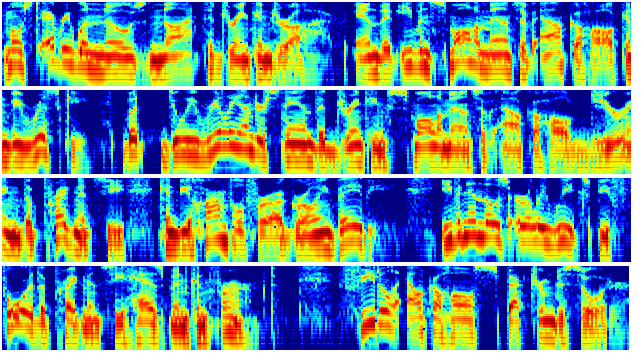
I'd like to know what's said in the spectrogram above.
Most everyone knows not to drink and drive, and that even small amounts of alcohol can be risky. But do we really understand that drinking small amounts of alcohol during the pregnancy can be harmful for our growing baby, even in those early weeks before the pregnancy has been confirmed? Fetal alcohol spectrum disorder,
